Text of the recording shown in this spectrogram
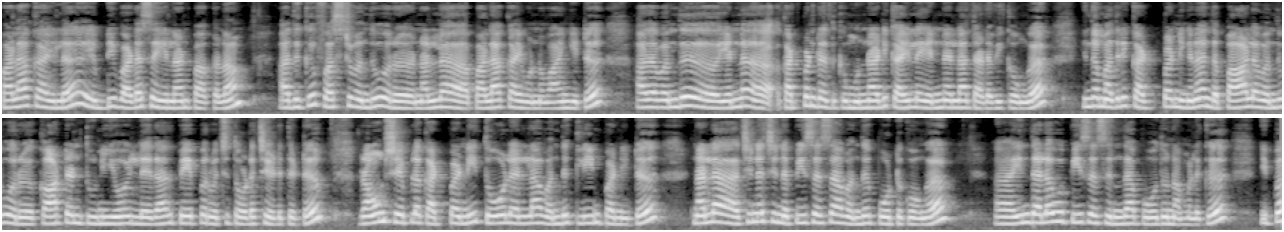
பலாக்காயில் எப்படி வடை செய்யலான்னு பார்க்கலாம். அதுக்கு ஃபஸ்ட்டு வந்து ஒரு நல்ல பலாக்காய் ஒன்று வாங்கிட்டு அதை வந்து எண்ணெய் கட் பண்ணுறதுக்கு முன்னாடி கையில் எண்ணெய்லாம் தடவிக்கோங்க. இந்த மாதிரி கட் பண்ணிங்கன்னா இந்த பாலை வந்து ஒரு காட்டன் துணியோ இல்லை ஏதாவது பேப்பர் வச்சு தொடச்சி எடுத்துட்டு ரவுண்ட் ஷேப்பில் கட் பண்ணி தோலெல்லாம் வந்து க்ளீன் பண்ணிவிட்டு நல்லா சின்ன சின்ன பீசஸாக வந்து போட்டுக்கோங்க. இந்த அளவு பீசஸ் இருந்தால் போதும் நம்மளுக்கு. இப்போ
